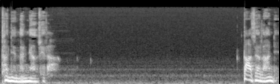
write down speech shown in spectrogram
它的能量最大。大在哪里？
